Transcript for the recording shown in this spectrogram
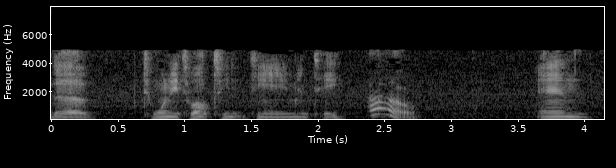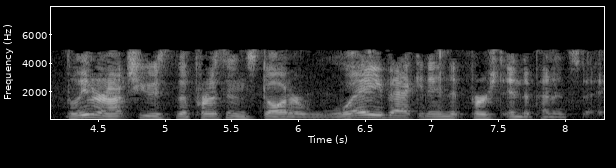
the 2012 Teen TMNT, Oh. And believe it or not, she was the president's daughter way back in the first Independence Day.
